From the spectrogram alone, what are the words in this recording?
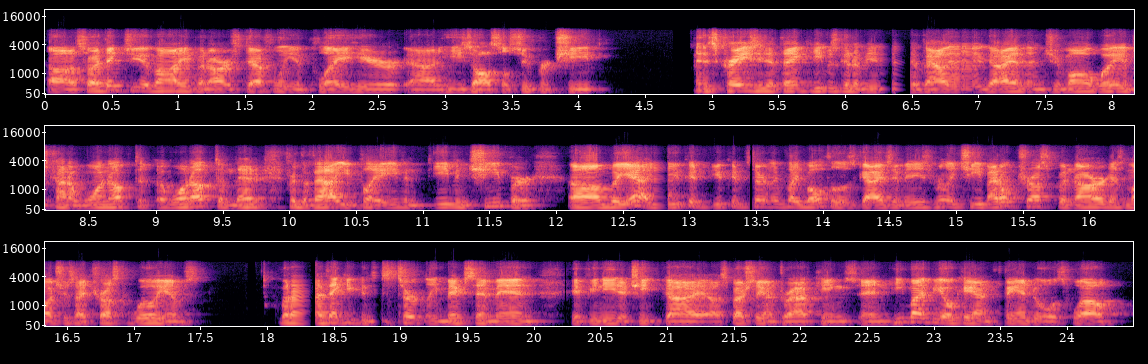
Uh, so I think Giovani Bernard is definitely in play here. Uh, he's also super cheap. It's crazy to think he was going to be the value guy, and then Jamaal Williams kind of one up one upped him then for the value play, even even cheaper. Um, but yeah, you could you could certainly play both of those guys. I mean, he's really cheap. I don't trust Bernard as much as I trust Williams but I think you can certainly mix him in if you need a cheap guy, especially on DraftKings. And he might be okay on FanDuel as well.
